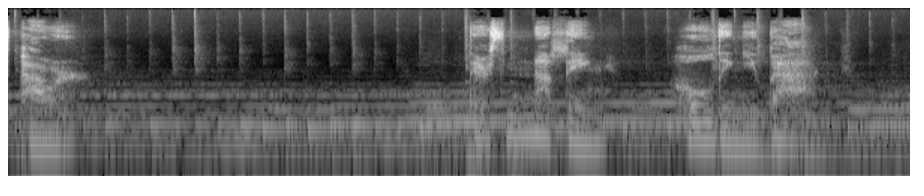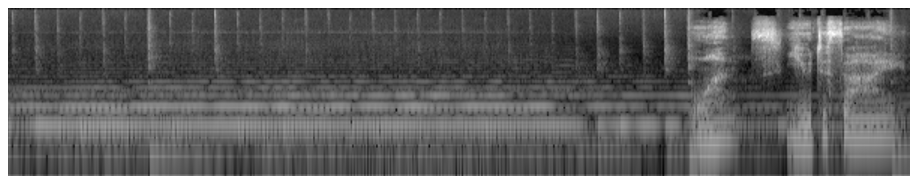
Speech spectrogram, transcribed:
its power. There's nothing holding you back. Once you decide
